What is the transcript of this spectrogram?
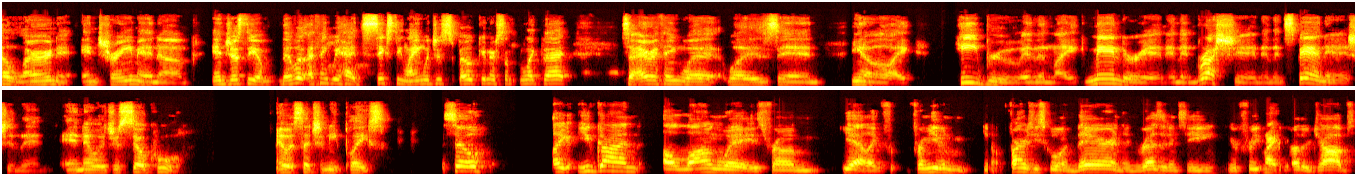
to learn and train and um and just the um, there was I think we had 60 languages spoken or something like that. So everything was was in you know like Hebrew and then like Mandarin and then Russian and then Spanish and then and it was just so cool. It was such a neat place. So like you've gone a long ways from yeah like from even you know pharmacy school and there and then residency your free right. your other jobs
